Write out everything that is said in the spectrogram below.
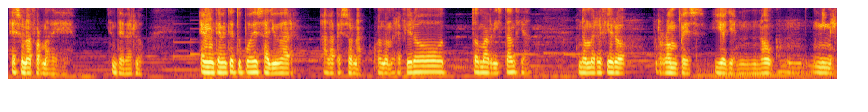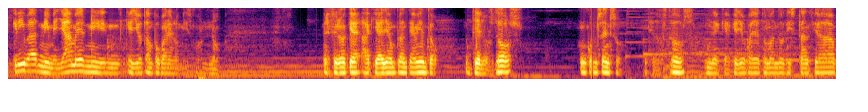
es una forma de, de verlo. Evidentemente tú puedes ayudar a la persona. Cuando me refiero tomar distancia, no me refiero rompes y oye, no, ni me escribas, ni me llames, ni que yo tampoco haré lo mismo. No Prefiero que aquí haya un planteamiento de los dos, un consenso de los dos, de que aquello vaya tomando distancia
